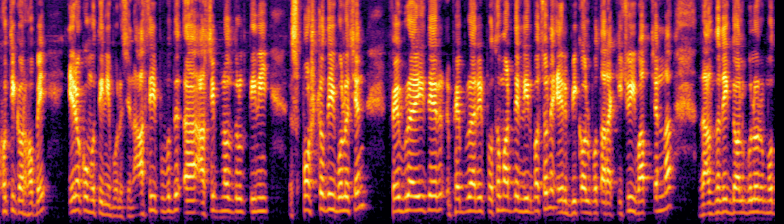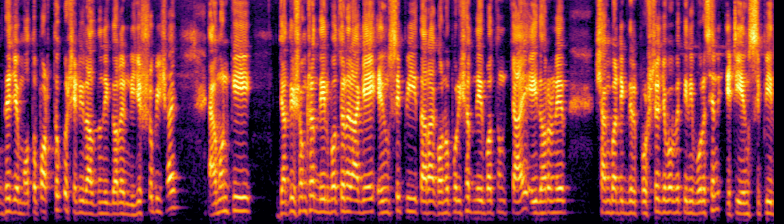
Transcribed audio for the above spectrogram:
ক্ষতিকর হবে, এরকমও তিনি বলেছেন। আসিফ আসিফ নজরুল তিনি স্পষ্টতই বলেছেন, ফেব্রুয়ারিতে, ফেব্রুয়ারির প্রথমার্ধের নির্বাচনে এর বিকল্প তারা কিছুই ভাবছেন না। রাজনৈতিক দলগুলোর মধ্যে যে মতপার্থক্য, সেটি রাজনৈতিক দলের নিজস্ব বিষয়। এমনকি জাতীয় সংসদ নির্বাচনের আগে এনসিপি তারা গণপরিষদ নির্বাচন চায়, এই ধরনের সাংবাদিকদের প্রশ্নের জবাবে তিনি বলেছেন, এটি এনসিপির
